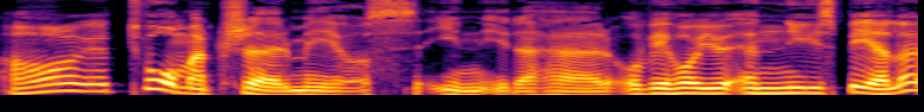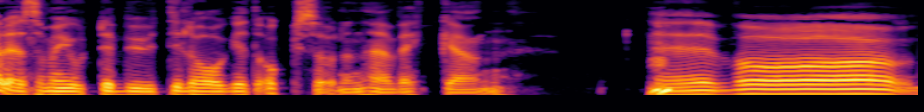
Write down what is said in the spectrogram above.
Ja, vi har två matcher med oss in i det här och vi har ju en ny spelare som har gjort debut i laget också den här veckan. Mm. Eh, vad,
